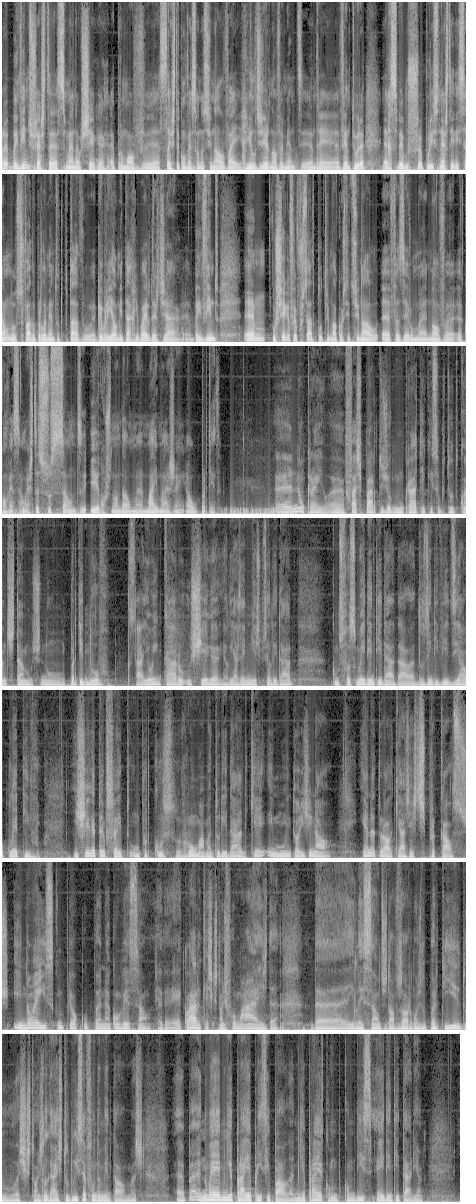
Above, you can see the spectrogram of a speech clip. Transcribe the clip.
Ora, bem-vindos. Esta semana o Chega promove a sexta Convenção Nacional, vai reeleger novamente André Ventura. Recebemos, por isso, nesta edição, no sofá do Parlamento, o deputado Gabriel Mitar Ribeiro, desde já bem-vindo. Um, o Chega foi forçado pelo Tribunal Constitucional a fazer uma nova convenção. Esta sucessão de erros não dá uma má imagem ao partido? Uh, não creio. Uh, faz parte do jogo democrático e, sobretudo, quando estamos num partido novo que sai, eu encaro o Chega, aliás, é a minha especialidade, como se fosse uma identidade dos indivíduos e ao coletivo. E Chega tem feito um percurso rumo à maturidade que é muito original. É natural que haja estes precalços e não é isso que me preocupa na convenção. É claro que as questões formais da, da eleição dos novos órgãos do partido, as questões legais, tudo isso é fundamental, mas uh, não é a minha praia principal. A minha praia, como, como disse, é identitária.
